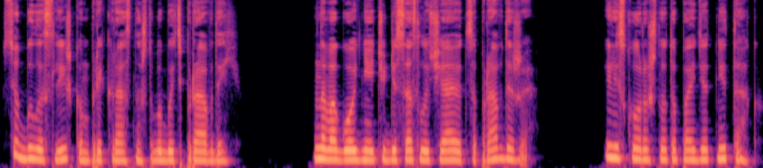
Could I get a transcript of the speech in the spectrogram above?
Все было слишком прекрасно, чтобы быть правдой. Новогодние чудеса случаются, правда же? Или скоро что-то пойдет не так?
